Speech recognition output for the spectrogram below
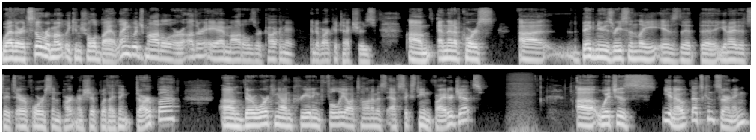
whether it's still remotely controlled by a language model or other ai models or cognitive architectures. Um, and then of course uh, big news recently is that the united states air force in partnership with i think darpa um, they're working on creating fully autonomous f-16 fighter jets uh, which is you know that's concerning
